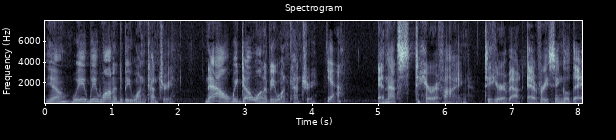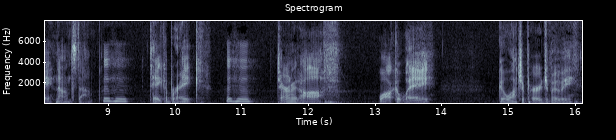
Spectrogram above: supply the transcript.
You know, we we wanted to be one country. Now we don't want to be one country, Yeah. and that's terrifying to hear about every single day, nonstop. Mm-hmm. Take a break. Mm-hmm. Turn it off. Walk away. Go watch a Purge movie.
